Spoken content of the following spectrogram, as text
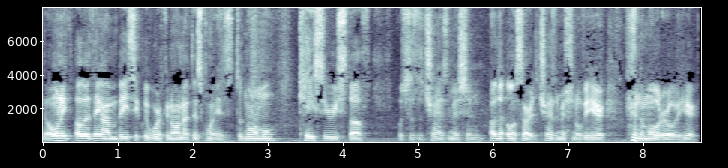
And the only other thing I'm basically working on at this point is the normal K-series stuff, which is the transmission. Oh, the, oh, sorry, the transmission over here and the motor over here.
